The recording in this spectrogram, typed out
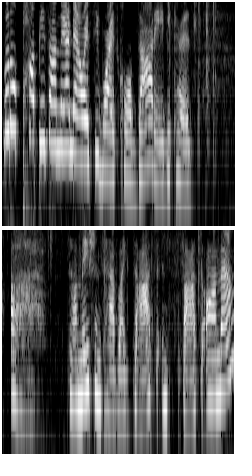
Little puppies on there. Now I see why it's called Dottie because uh, Dalmatians have like dots and spots on them.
